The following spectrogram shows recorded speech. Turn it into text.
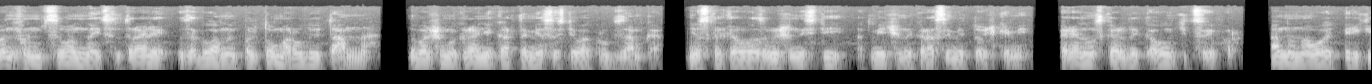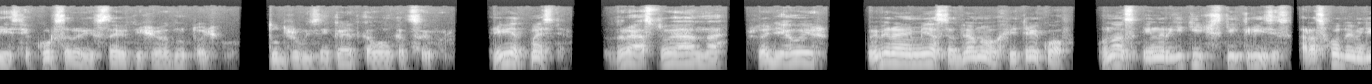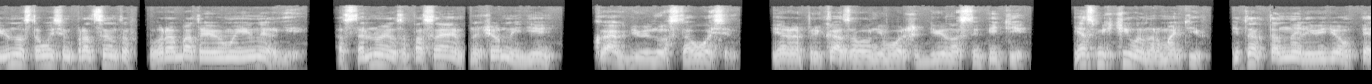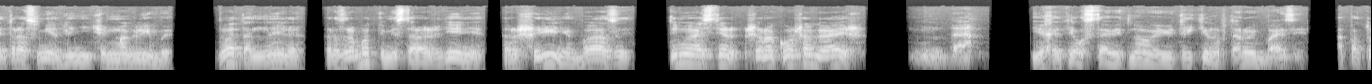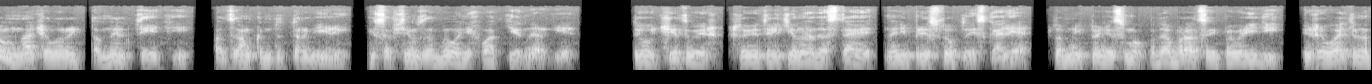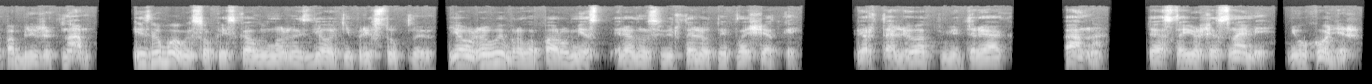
В информационной централе за главным пультом орудует Анна. На большом экране карта местности вокруг замка. Несколько возвышенностей отмечены красными точками. Рядом с каждой колонки цифр. Анна наводит перекрестие курсора и ставит еще одну точку. Тут же возникает колонка цифр. «Привет, мастер!» «Здравствуй, Анна! Что делаешь?» «Выбираем место для новых ветряков. У нас энергетический кризис. Расходуем 98% вырабатываемой энергии. Остальное запасаем на черный день. Как 98? Я же приказывал не больше 95. Я смягчила норматив. И так тоннели ведем в пять раз медленнее, чем могли бы. Два тоннеля, разработка месторождения, расширение базы. Ты, мастер, широко шагаешь. Да. Я хотел ставить новые ветряки на второй базе а потом начал рыть тоннель третий под замком Детервилей и совсем забыл о нехватке энергии. Ты учитываешь, что ветряки надо ставить на неприступной скале, чтобы никто не смог подобраться и повредить, и желательно поближе к нам. Из любой высокой скалы можно сделать неприступную. Я уже выбрала пару мест рядом с вертолетной площадкой. Вертолет, ветряк. Анна, ты остаешься с нами? Не уходишь?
